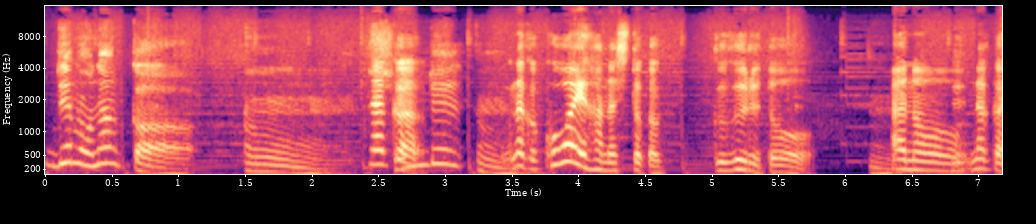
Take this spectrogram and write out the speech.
でもなんか、うん。なんかうん、なんか怖い話とかググると、うんあので、なんか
